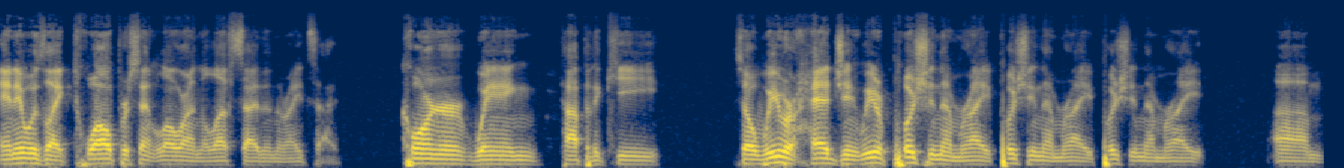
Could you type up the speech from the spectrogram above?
and it was like 12% lower on the left side than the right side corner, wing, top of the key. So we were hedging, we were pushing them right, pushing them right, pushing them right. Um,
